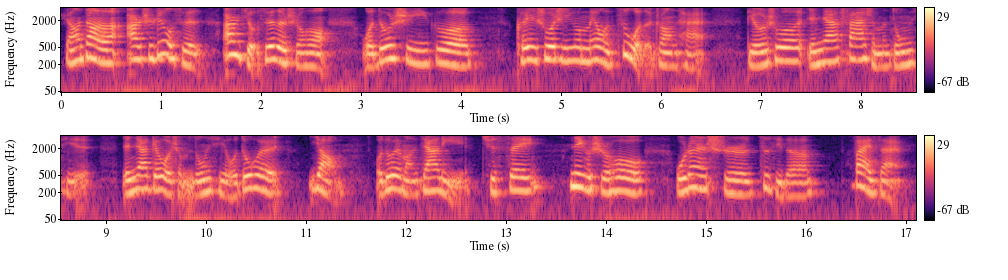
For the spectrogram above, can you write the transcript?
然后到了二十六岁、二十九岁的时候。我都是一个可以说是一个没有自我的状态，比如说人家发什么东西，人家给我什么东西，我都会要，我都会往家里去塞。那个时候，无论是自己的外在，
